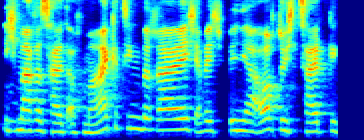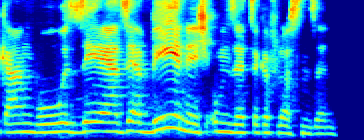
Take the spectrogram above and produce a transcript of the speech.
ich mhm. mache es halt auf Marketingbereich, aber ich bin ja auch durch Zeit gegangen, wo sehr sehr wenig Umsätze geflossen sind.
